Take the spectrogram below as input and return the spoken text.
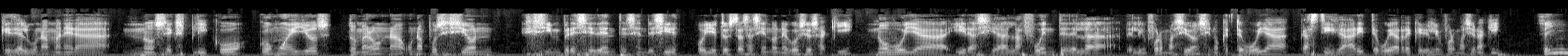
que de alguna manera nos explicó cómo ellos tomaron una, una posición sin precedentes en decir, oye, tú estás haciendo negocios aquí, no voy a ir hacia la fuente de la, de la información, sino que te voy a castigar y te voy a requerir la información aquí. Sí,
